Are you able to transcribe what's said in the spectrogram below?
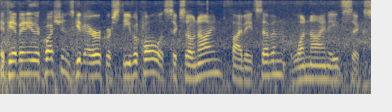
If you have any other questions, give Eric or Steve a call at 609 587 1986.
